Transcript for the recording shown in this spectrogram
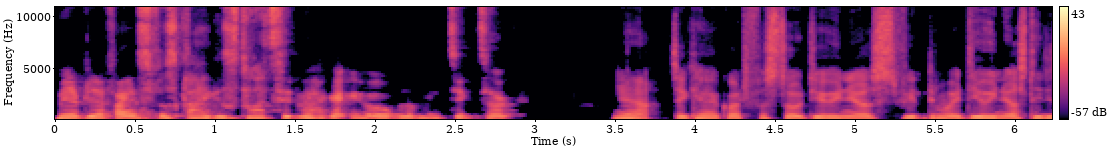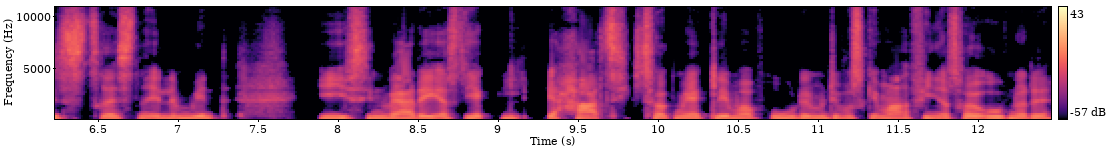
Men jeg bliver faktisk forskrækket stort set hver gang jeg åbner min TikTok. Ja, det kan jeg godt forstå. Det er jo egentlig også, vildt. det er jo egentlig også lidt et stressende element i sin hverdag. Altså, jeg, jeg har TikTok, men jeg glemmer at bruge det, men det er måske meget fint. Jeg tror, jeg åbner det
